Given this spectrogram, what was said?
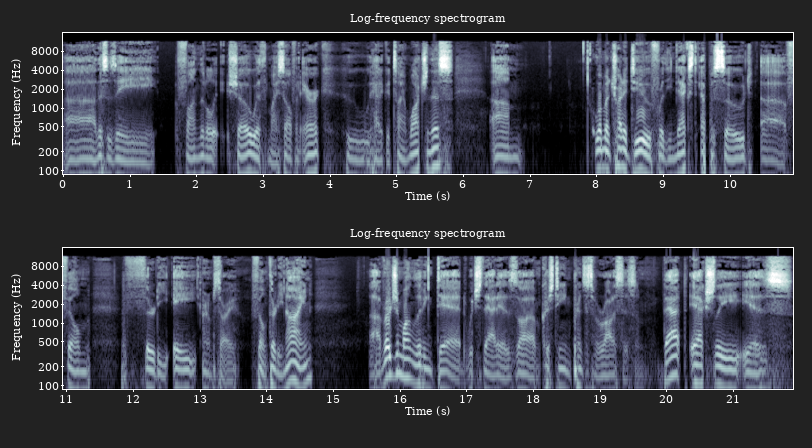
Uh, this is a fun little show with myself and Eric, who had a good time watching this. Um, what I'm going to try to do for the next episode, uh, film 38, or I'm sorry, film 39, uh, Virgin Among the Living Dead, which that is um, Christine, Princess of Eroticism. That actually is,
